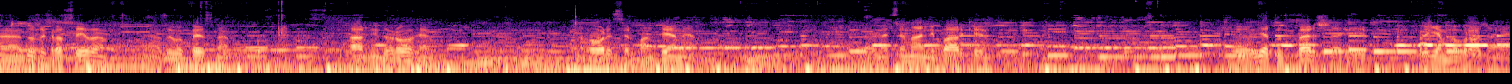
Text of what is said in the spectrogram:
е, дуже красива, живописна, гарні дороги, гори, серпантини, національні парки. Е, Я тут вперше і приємно вражений.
